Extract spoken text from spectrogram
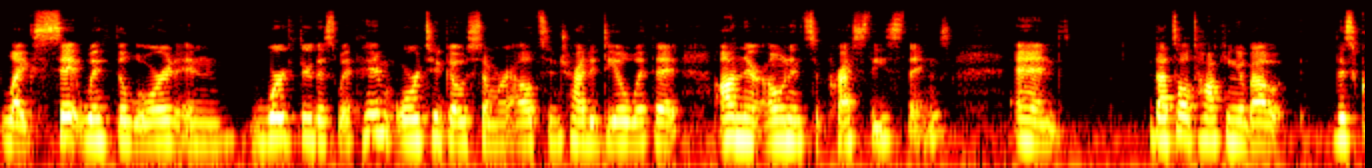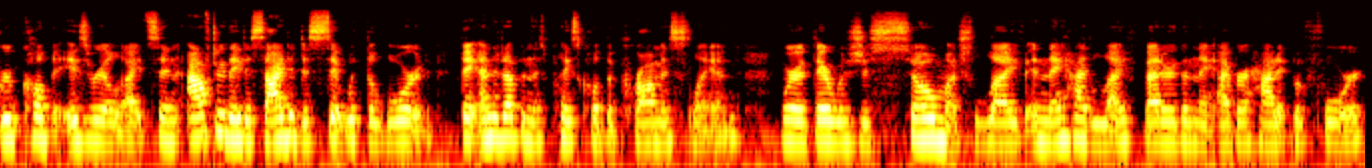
like sit with the Lord and work through this with Him, or to go somewhere else and try to deal with it on their own and suppress these things. And that's all talking about this group called the Israelites. And after they decided to sit with the Lord, they ended up in this place called the Promised Land, where there was just so much life and they had life better than they ever had it before.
